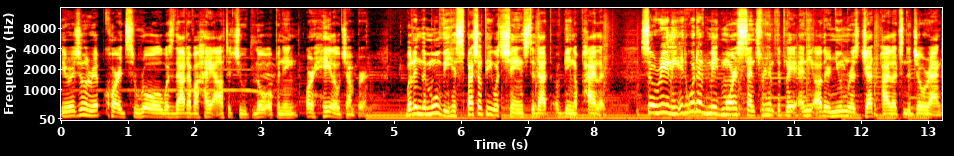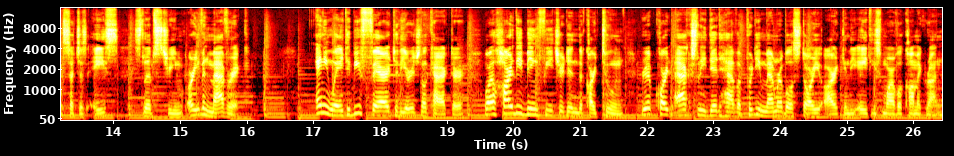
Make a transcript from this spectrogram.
the original Ripcord's role was that of a high altitude, low opening, or halo jumper. But in the movie, his specialty was changed to that of being a pilot. So really, it would have made more sense for him to play any other numerous jet pilots in the Joe ranks such as Ace, Slipstream, or even Maverick. Anyway, to be fair to the original character, while hardly being featured in the cartoon, Ripcord actually did have a pretty memorable story arc in the 80s Marvel comic run.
